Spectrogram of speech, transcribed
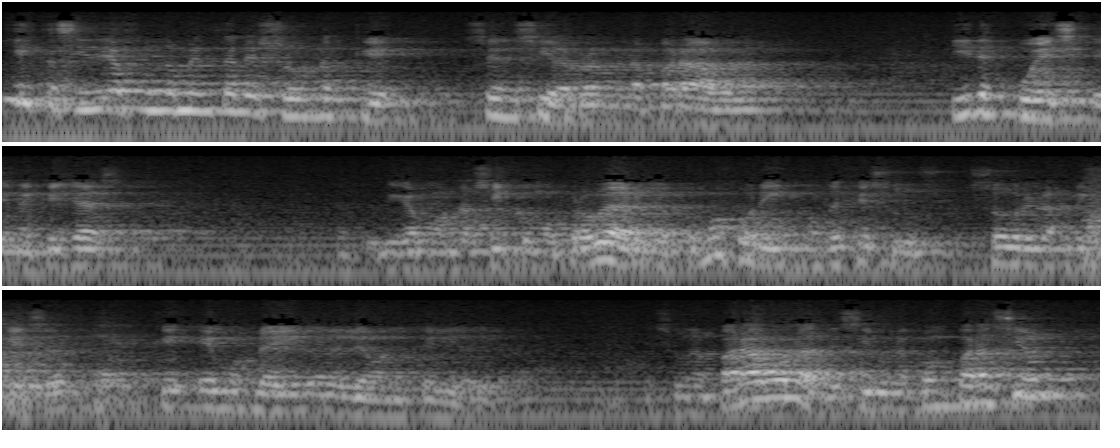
Y estas ideas fundamentales son las que se encierran en la parábola y después en aquellas digamos así, como proverbios, como aforismos de Jesús sobre las riquezas que hemos leído en el Evangelio de hoy. Es una parábola, es decir, una comparación,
